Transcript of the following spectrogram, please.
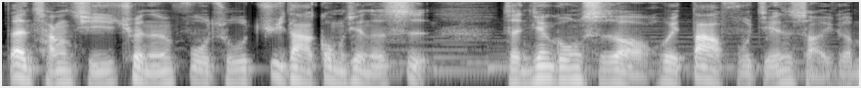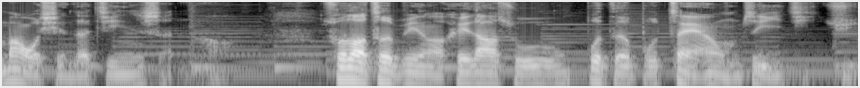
但长期却能付出巨大贡献的事，整间公司哦会大幅减少一个冒险的精神哈。说到这边啊，黑大叔不得不赞扬我们自己几句，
